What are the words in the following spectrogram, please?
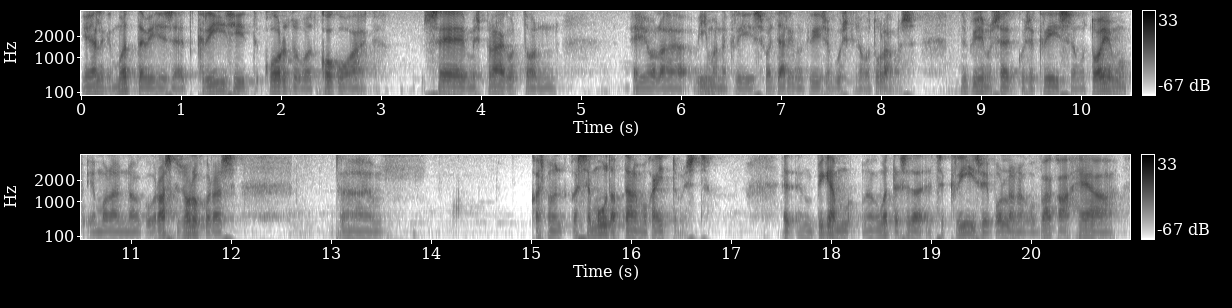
ja jällegi mõtteviisis, et kriisid korduvad kogu aeg. see, mis praegult on, ei ole viimane kriis, vaid järgmine kriis on kuskil nagu tulemas. nüüd küsimus see, et kui see kriis nagu toimub ja ma olen nagu raskes olukorras äh,, kas ma, kas see muudab täna mu käitumist? et, ma pigem nagu mõtleks seda, et see kriis võib olla nagu väga hea äh,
